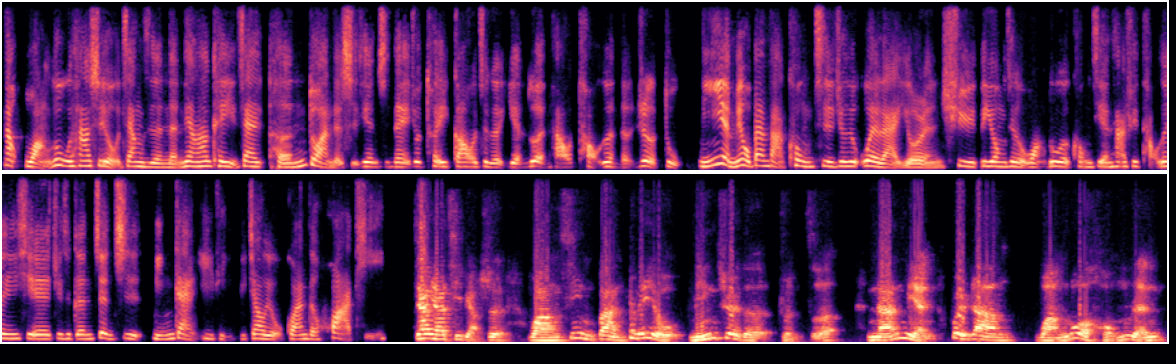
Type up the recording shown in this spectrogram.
那网络它是有这样子的能量，它可以在很短的时间之内就推高这个言论还有讨论的热度。你也没有办法控制，就是未来有人去利用这个网络的空间，他去讨论一些就是跟政治敏感议题比较有关的话题。江雅琪表示，网信办没有明确的准则，难免会让网络红人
